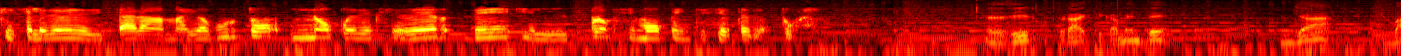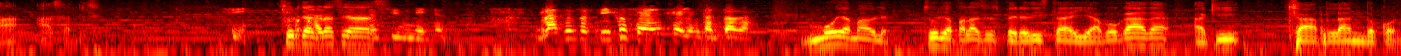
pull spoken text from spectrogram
que se le debe de dictar a Mario Aburto no puede exceder del próximo 27 de octubre. Es decir, prácticamente ya va a salir. Surya, gracias. Gracias a ti, José Ángel, encantada. Muy amable. Surya Palacios, periodista y abogada, aquí charlando con.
